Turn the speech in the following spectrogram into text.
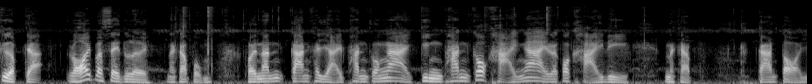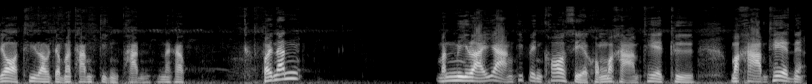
เกือบจะร้อยเปอร์เซ็นเลยนะครับผมเพราะฉะนั้นการขยายพันธุ์ก็ง่าย กิ่งพันธุ์ก็ขายง่ายแล้วก็ขายดีนะครับ การต่อยอดที่เราจะมาทำกิ่งพันธุ์นะครับ เพราะนั้นมันมีหลายอย่างที่เป็นข้อเสียของมะขามเทศคือมะขามเทศเนี่ย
